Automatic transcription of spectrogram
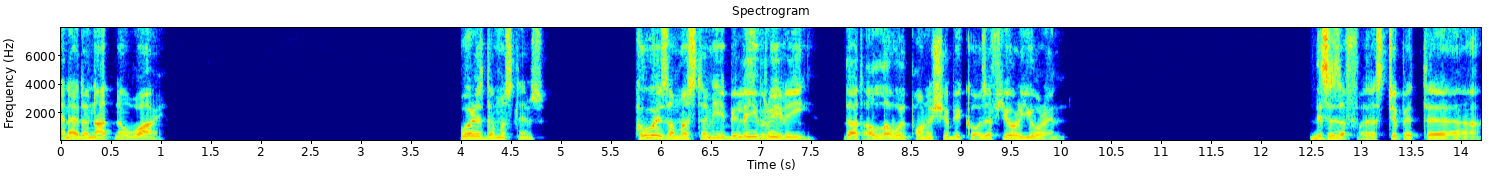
And I do not know why. Where is the Muslims? Who is a Muslim he believe really that Allah will punish you because of your urine? This is a, a stupid uh,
